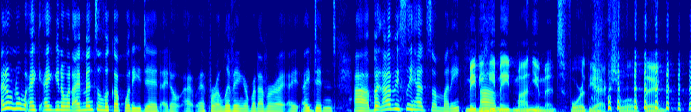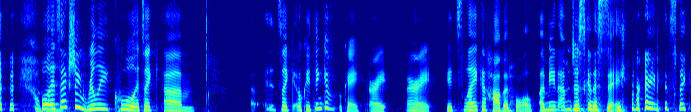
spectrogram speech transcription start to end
I don't know. I, I, you know what? I meant to look up what he did. I don't I, for a living or whatever. I, I, didn't. Uh, but obviously had some money. Maybe he Um, made monuments for the actual thing. well, it's actually really cool. It's like um it's like okay, think of okay, all right. All right. It's like a hobbit hole. I mean, I'm just gonna say, right? It's like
